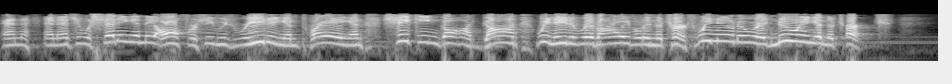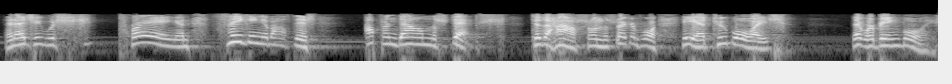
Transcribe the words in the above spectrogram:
and, and as he was sitting in the office, he was reading and praying and seeking God. God, we need a revival in the church. We need a renewing in the church. And as he was praying and thinking about this, up and down the steps to the house on the second floor, he had two boys that were being boys.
